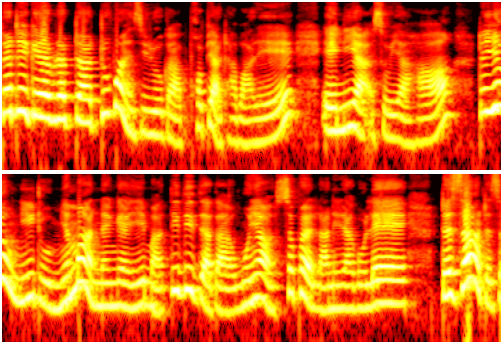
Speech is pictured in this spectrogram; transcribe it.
Tactical Raptor 2.0ကဖော်ပြထားပါတယ်။အိန္ဒိယအစိုးရဟာတရုတ်နီးတူမြန်မာနိုင်ငံရေးမှာတိတိကျကျဝင်ရောက်ဆွတ်ဖက်လာနေတာကိုလည်းဒဇဒဇ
